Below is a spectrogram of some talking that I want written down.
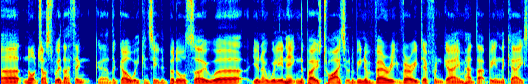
uh, not just with, I think, uh, the goal we conceded, but also, uh, you know, Willian hitting the post twice. It would have been a very, very different game had that been the case.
